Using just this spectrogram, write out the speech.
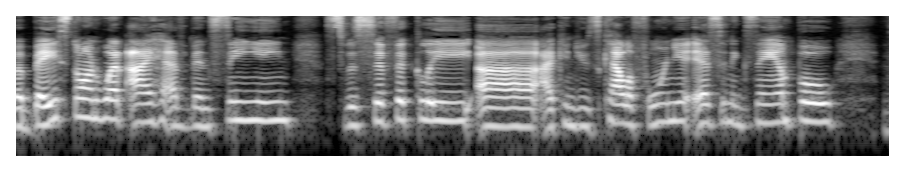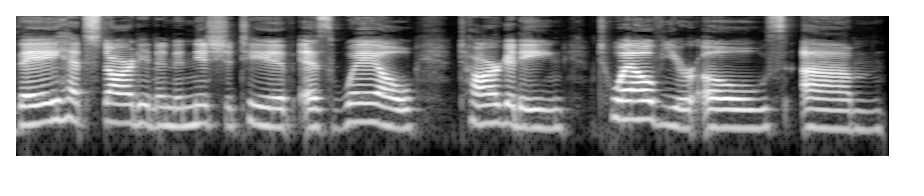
But based on what I have been seeing, specifically, uh, I can use California as an example. They had started an initiative as well targeting 12 year olds, um,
